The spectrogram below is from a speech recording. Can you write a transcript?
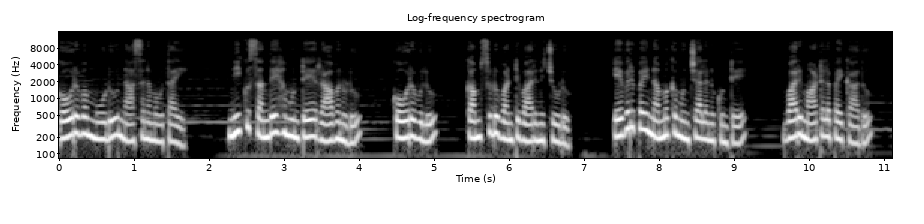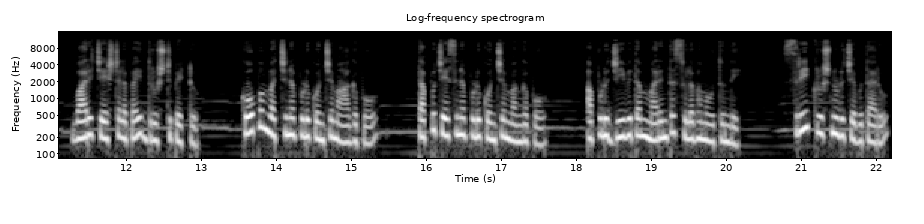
గౌరవం మూడూ నాశనమవుతాయి. నీకు సందేహముంటే రావణుడు కౌరవులు కంసుడు వంటి వారిని చూడు. ఎవరిపై నమ్మకముంచాలనుకుంటే వారి మాటలపై కాదు వారి చేష్టలపై దృష్టిపెట్టు కోపం వచ్చినప్పుడు కొంచెం ఆగపో తప్పు చేసినప్పుడు కొంచెం వంగపో అప్పుడు జీవితం మరింత సులభమవుతుంది. శ్రీకృష్ణుడు చెబుతారు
